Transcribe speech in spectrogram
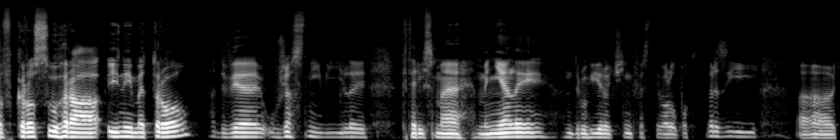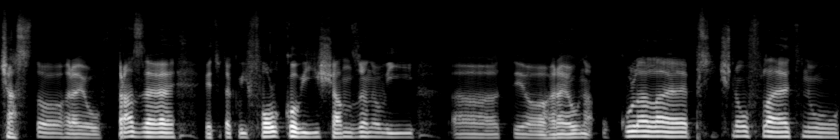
e, v Krosu hrá jiný metro. Dvě úžasné víly, které jsme měli, druhý ročník festivalu pod Tvrzí, eh, často hrajou v Praze, je to takový folkový, šanzonový, eh, tyjo, hrajou na ukulele, příčnou flétnu,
